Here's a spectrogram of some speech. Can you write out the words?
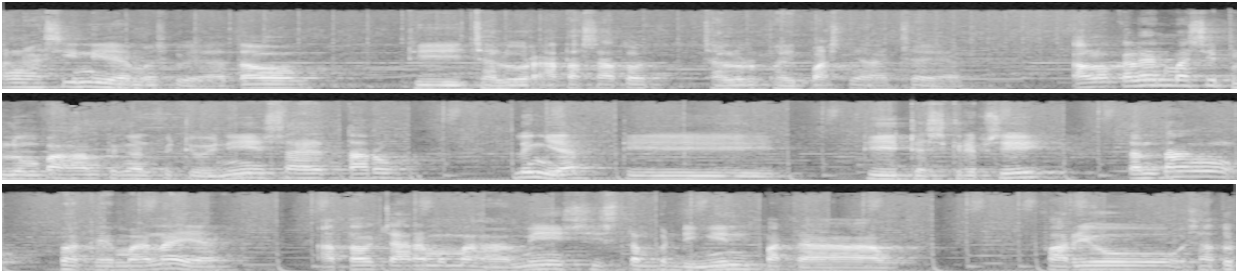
tengah sini ya masku ya atau di jalur atas atau jalur bypassnya aja ya. Kalau kalian masih belum paham dengan video ini saya taruh link ya di di deskripsi tentang bagaimana ya atau cara memahami sistem pendingin pada Vario 125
